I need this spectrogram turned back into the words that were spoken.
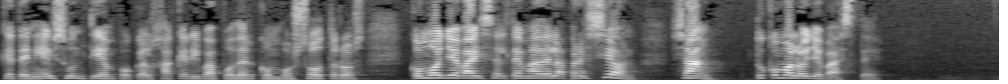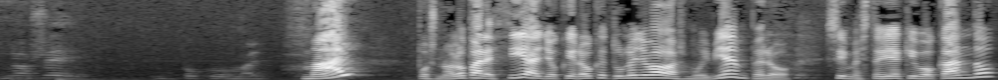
que teníais un tiempo que el hacker iba a poder con vosotros? ¿Cómo lleváis el tema de la presión? Shang, ¿tú cómo lo llevaste? No sé, un poco mal. ¿Mal? Pues no lo parecía, yo creo que tú lo llevabas muy bien, pero si me estoy equivocando...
